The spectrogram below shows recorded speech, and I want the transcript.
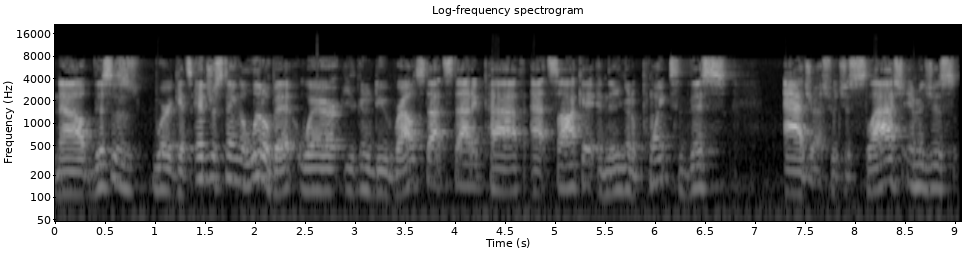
Now, this is where it gets interesting a little bit, where you're going to do routes.static path at socket, and then you're going to point to this address, which is slash images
